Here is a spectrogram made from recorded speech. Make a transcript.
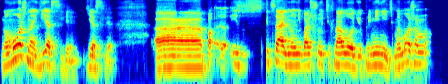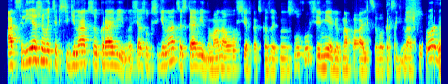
Но можно, если, если а, э, из специальную небольшую технологию применить, мы можем отслеживать оксигенацию крови. Ну, сейчас оксигенация с ковидом, она у всех, так сказать, на слуху, все меряют на пальцы вот оксигенацию крови.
